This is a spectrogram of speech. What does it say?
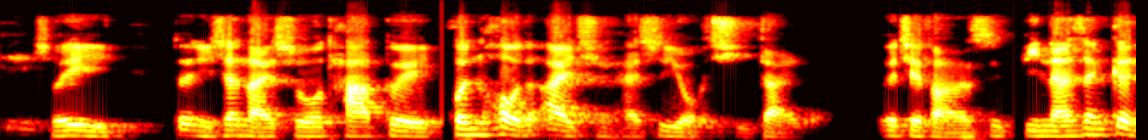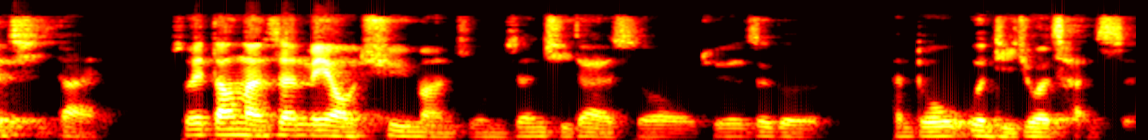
对，所以对女生来说，她对婚后的爱情还是有期待的，而且反而是比男生更期待。所以当男生没有去满足女生期待的时候，我觉得这个很多问题就会产生。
